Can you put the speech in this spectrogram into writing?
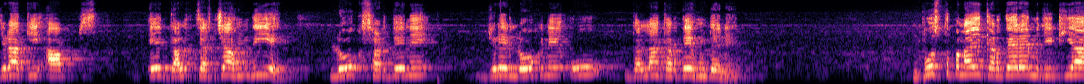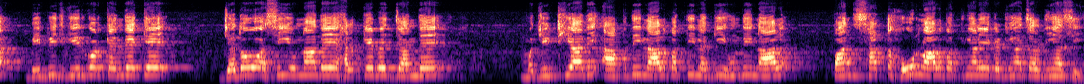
ਜਿਹੜਾ ਕਿ ਆਪ ਇਹ ਗੱਲ ਚਰਚਾ ਹੁੰਦੀ ਏ। ਲੋਕ ਛੱਡਦੇ ਨੇ, ਜਿਹੜੇ ਲੋਕ ਨੇ ਉਹ ਗੱਲਾਂ ਕਰਦੇ ਹੁੰਦੇ ਨੇ। ਬੁਸਤਪਣਾਈ ਕਰਦੇ ਰਹੇ ਮਜੀਠੀਆ। ਬੀਬੀ ਜਗੀਰ ਕੌਰ ਕਹਿੰਦੇ ਕਿ ਜਦੋਂ ਅਸੀਂ ਉਹਨਾਂ ਦੇ ਹਲਕੇ ਵਿੱਚ ਜਾਂਦੇ, ਮਜੀਠੀਆ ਦੀ ਆਪਦੀ ਲਾਲ ਬੱਤੀ ਲੱਗੀ ਹੁੰਦੀ ਨਾਲ ਪੰਜ ਸੱਤ ਹੋਰ ਲਾਲ ਬੱਤੀਆਂ ਵਾਲੀਆਂ ਗੱਡੀਆਂ ਚੱਲਦੀਆਂ ਸੀ।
